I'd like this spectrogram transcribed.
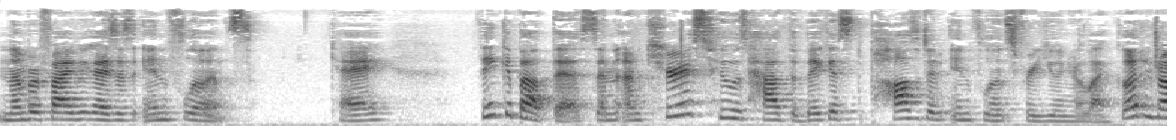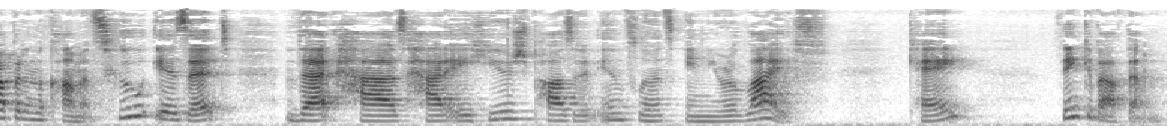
Number five, you guys, is influence. Okay? Think about this, and I'm curious who has had the biggest positive influence for you in your life. Go ahead and drop it in the comments. Who is it that has had a huge positive influence in your life? Okay? Think about them.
